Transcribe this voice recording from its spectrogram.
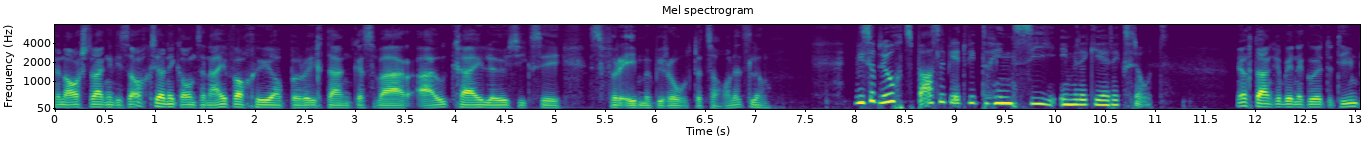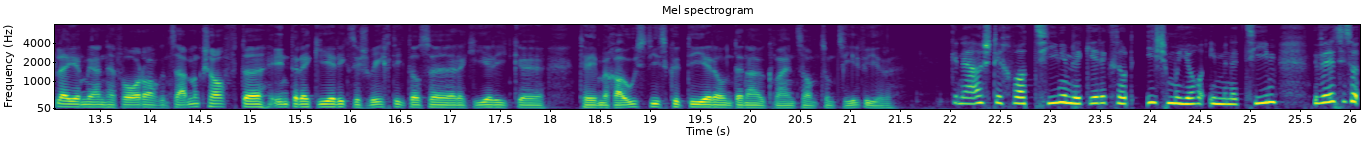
War eine anstrengende Sache, auch nicht ganz einfach, aber ich denke, es wäre auch keine Lösung gewesen, es für immer bei roten Zahlen zu lassen. Wieso braucht es Baselbiet weiterhin Sie im Regierungsrat? Ja, ich denke, ich bin ein guter Teamplayer. Wir haben hervorragend zusammengeschafft äh, in der Regierung. Es ist wichtig, dass eine Regierung äh, Themen kann ausdiskutieren und dann auch gemeinsam zum Ziel führen. Genau, Stichwort Team im Regierungsrat ist man ja in einem Team. Wie würden Sie so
